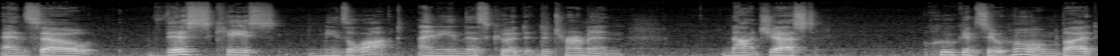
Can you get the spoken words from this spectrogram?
and so this case means a lot. I mean, this could determine not just who can sue whom, but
